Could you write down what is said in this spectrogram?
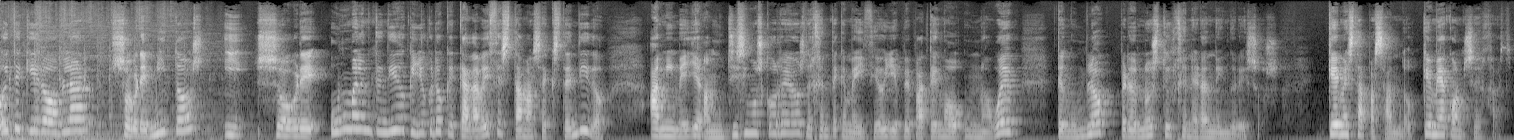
Hoy te quiero hablar sobre mitos y sobre un malentendido que yo creo que cada vez está más extendido. A mí me llegan muchísimos correos de gente que me dice, oye Pepa, tengo una web, tengo un blog, pero no estoy generando ingresos. ¿Qué me está pasando? ¿Qué me aconsejas?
